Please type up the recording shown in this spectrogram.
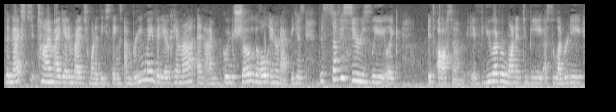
the next time I get invited to one of these things, I'm bringing my video camera and I'm going to show the whole internet because this stuff is seriously like, it's awesome. If you ever wanted to be a celebrity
